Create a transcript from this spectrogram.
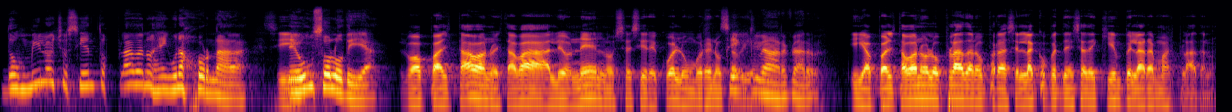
2.800 plátanos en una jornada Sí. de un solo día. Lo apartábamos, estaba Leonel, no sé si recuerdo, un moreno Sí, que había. claro, claro. Y apartábamos los plátanos para hacer la competencia de quién pelara más plátanos.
